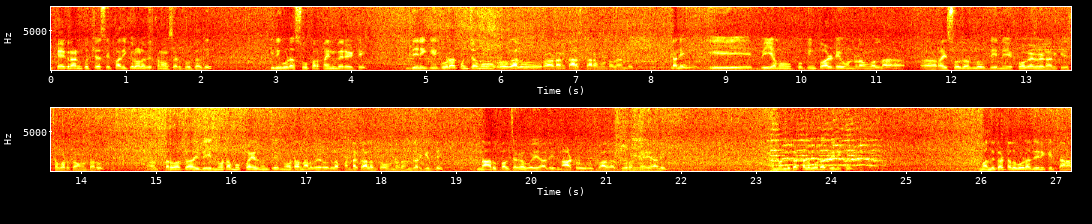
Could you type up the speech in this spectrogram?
ఒక ఎకరానికి వచ్చేసి పది కిలోల విత్తనం సరిపోతుంది. ఇది కూడా సూపర్ ఫైన్ వెరైటీ. దీనికి కూడా కొంచెము రోగాలు రావడానికి ఆస్కారం ఉంటుందండి. కానీ ఈ బియ్యము కుకింగ్ క్వాలిటీ ఉండడం వల్ల రైస్ సోదరులు దీన్ని ఎక్కువగా వేయడానికి ఇష్టపడుతూ ఉంటారు. తర్వాత ఇది నూట ముప్పై ఐదు నుంచి నూట నలభై రోజుల పంటకాలంతో ఉండడం జరిగింది. నారు పలచగా పోయాలి నాటు బాగా దూరంగా వేయాలి. మందు కట్టలు కూడా దీనికి మందు కట్టలు కూడా దీనికి చాలా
